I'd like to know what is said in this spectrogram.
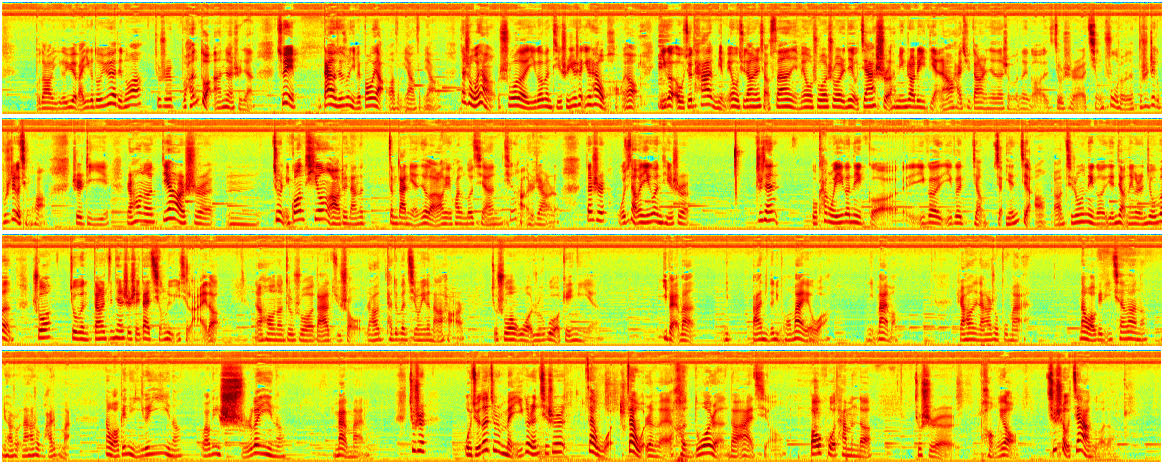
不到一个月吧，一个多月顶多，就是很短那段时间。所以大家就觉得说你被包养了，怎么样怎么样。但是我想说的一个问题是，一个是一个是他有朋友，一个我觉得他也没有去当人小三，也没有说说人家有家室，他明知道这一点，然后还去当人家的什么那个就是情妇什么的，不是这个不是这个情况，这是第一。然后呢，第二是嗯，就是你光听啊，这男的这么大年纪了，然后给你花那么多钱，听好像是这样的，但是我就想问一个问题是，之前。我看过一个那个一个一个讲讲演讲，然后其中那个演讲那个人就问说，就问，当然今天是谁带情侣一起来的？然后呢，就是说大家举手，然后他就问其中一个男孩，就说我如果给你一百万，你把你的女朋友卖给我，你卖吗？然后那男孩说不卖。那我要给你一千万呢？女孩说，男孩说我还是不卖。那我要给你一个亿呢？我要给你十个亿呢？你卖不卖呢？就是我觉得，就是每一个人，其实在我在我认为，很多人的爱情，包括他们的就是朋友，其实是有价格的。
